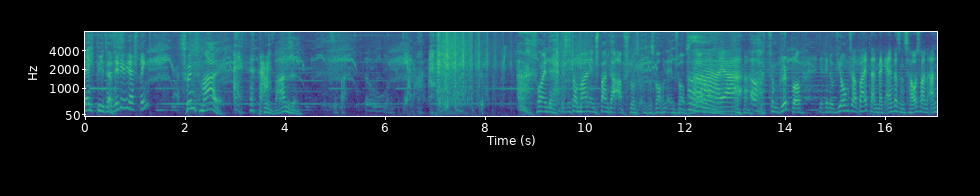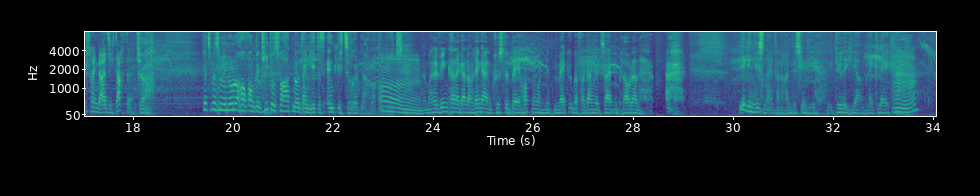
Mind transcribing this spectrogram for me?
schlecht, Peter. Seht ihr, wie der springt? Fünfmal. Wahnsinn. Super. Oh, und der noch. Ach, Freunde, das ist doch mal ein entspannter Abschluss unseres Wochenendjobs. Ah, ja. Oh, zum Glück, Bob. Die Renovierungsarbeiten an McAndersons Haus waren anstrengender, als ich dachte. Tja, jetzt müssen wir nur noch auf Onkel Titus warten und dann geht es endlich zurück nach Rocky Beach. Na, Meinetwegen kann er gar noch länger in Crystal Bay hocken und mit Mac über vergangene Zeiten plaudern. Ah, Wir genießen einfach noch ein bisschen die Idylle hier am Black Lake.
